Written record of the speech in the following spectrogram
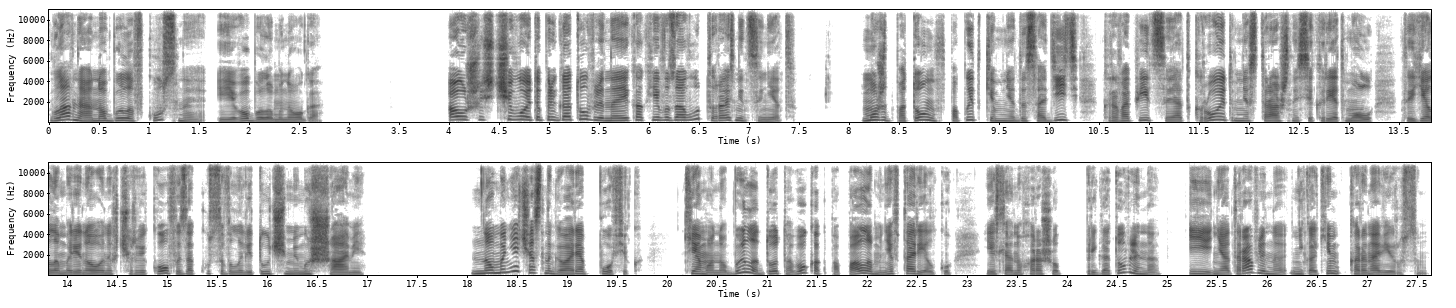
Главное, оно было вкусное, и его было много. А уж из чего это приготовлено и как его зовут, разницы нет. Может, потом, в попытке мне досадить, кровопийца и откроет мне страшный секрет, мол, ты ела маринованных червяков и закусывала летучими мышами. Но мне, честно говоря, пофиг, кем оно было до того, как попало мне в тарелку, если оно хорошо приготовлено и не отравлено никаким коронавирусом.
